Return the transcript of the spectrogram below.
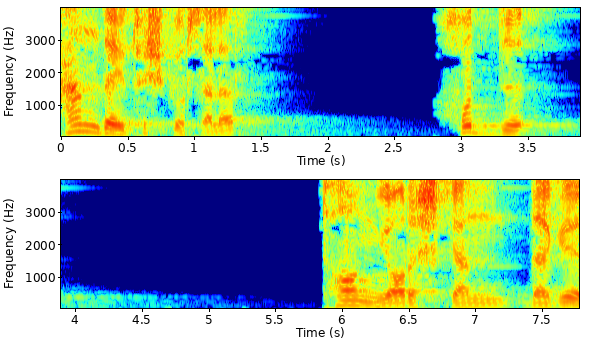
qanday tush ko'rsalar xuddi tong yorishgandagi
